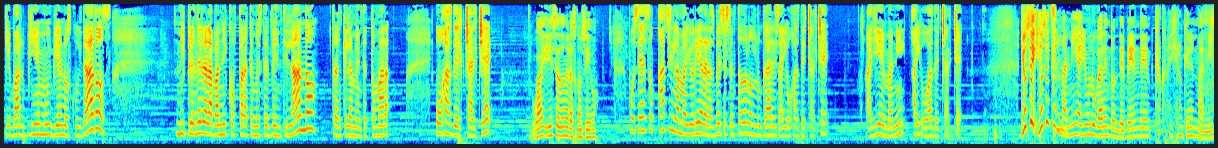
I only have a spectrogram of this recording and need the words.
llevar bien, muy bien los cuidados, ni prender el abanico para que me esté ventilando, tranquilamente tomar hojas del chalché. Guay, ¿y esas dónde las consigo? Pues eso, casi la mayoría de las veces en todos los lugares hay hojas de chalché. Allí en Maní hay hojas de chalché. Yo sé, yo sé que en Maní hay un lugar en donde venden, creo que me dijeron que era en Maní,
